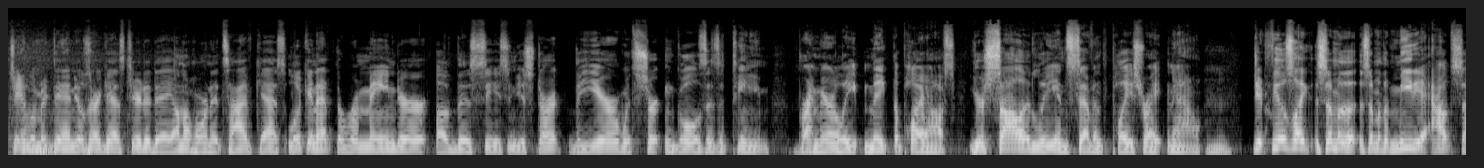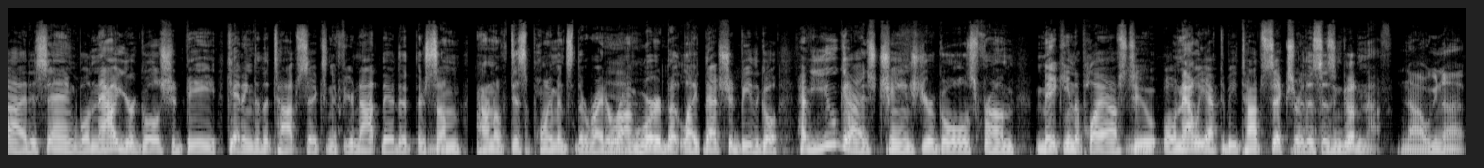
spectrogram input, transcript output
Jalen McDaniels, our guest here today on the Hornets Hivecast. Looking at the remainder of this season, you start the year with certain goals as a team, primarily make the playoffs. You're solidly in seventh place right now. Mm-hmm. It feels like some of the some of the media outside is saying, "Well, now your goal should be getting to the top six, and if you're not there, that there's mm. some I don't know if disappointment's the right or wrong word, but like that should be the goal." Have you guys changed your goals from making the playoffs mm. to well, now we have to be top six, or this isn't good enough? No, we're not.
